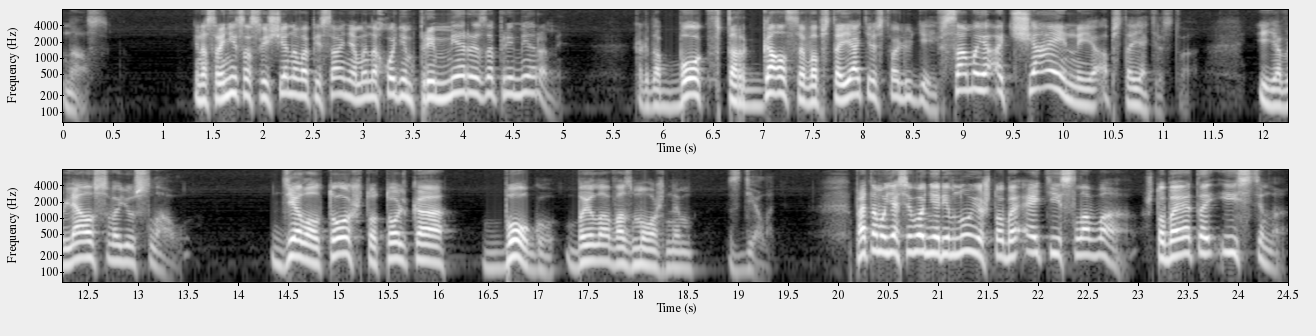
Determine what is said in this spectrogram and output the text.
нас. И на страницах Священного Писания мы находим примеры за примерами, когда Бог вторгался в обстоятельства людей, в самые отчаянные обстоятельства, и являл свою славу. Делал то, что только Богу было возможным сделать. Поэтому я сегодня ревную, чтобы эти слова – чтобы эта истина,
